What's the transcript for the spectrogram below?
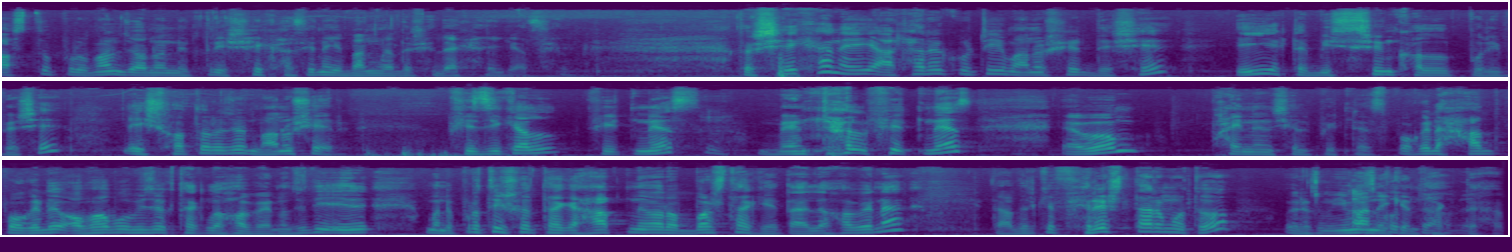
বাস্তব প্রমাণ জননেত্রী শেখ হাসিনা এই বাংলাদেশে দেখাই গেছে। তো সেখানে এই আঠারো কোটি মানুষের দেশে এই একটা বিশৃঙ্খল পরিবেশে এই সতেরো জন মানুষের ফিজিক্যাল ফিটনেস মেন্টাল ফিটনেস এবং ফাইন্যান্সিয়াল ফিটনেস পকেটে হাত পকেটে অভাব অভিযোগ থাকলে হবে না। যদি এই মানে প্রতিশোধ থাকে হাত নেওয়ার অভ্যাস থাকে তাহলে হবে না। তাদেরকে ফেরেশতার মতো ওইরকম ইমানে কিন্তু থাকতে হবে।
